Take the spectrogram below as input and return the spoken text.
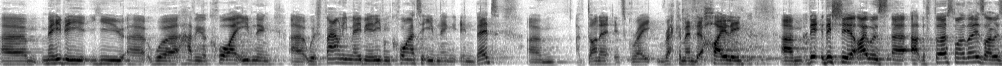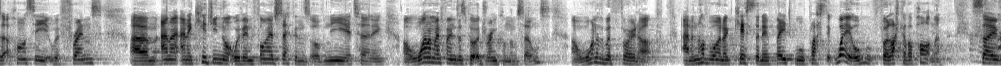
Um, maybe you uh, were having a quiet evening uh, with family, maybe an even quieter evening in bed. Um, I've done it, it's great, recommend it highly. Um, th- this year I was uh, at the first one of those, I was at a party with friends, um, and, I, and, I, kid you not, within five seconds of New Year turning, uh, one of my friends has put a drink on themselves, uh, one of them had thrown up, and another one had kissed an inflatable plastic whale for lack of a partner. So,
